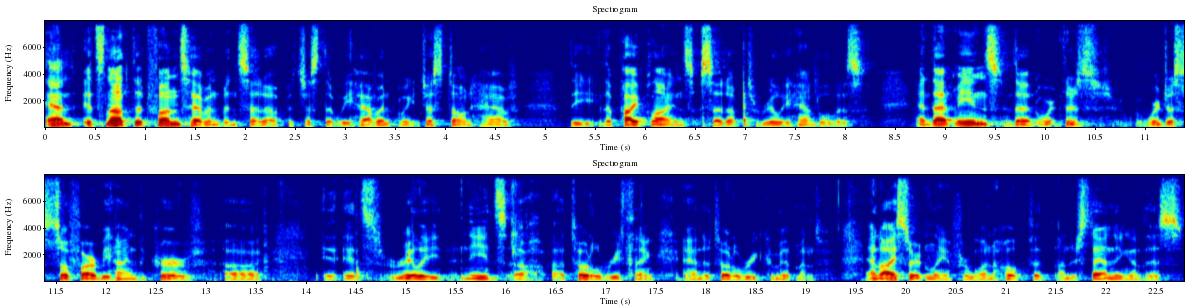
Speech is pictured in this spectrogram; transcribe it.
And it's not that funds haven't been set up, it's just that we haven't, we just don't have the, the pipelines set up to really handle this. And that means that we're, there's, we're just so far behind the curve. Uh, it really needs a, a, total rethink and a total recommitment. And I certainly, for one, hope that understanding of this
